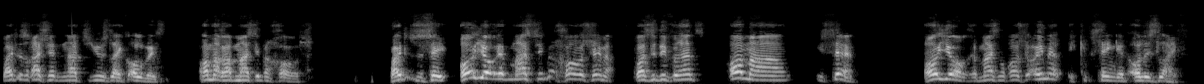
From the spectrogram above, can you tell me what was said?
Why does Rashi not use like always? Omar Rav Masi Mechorish. Why does it say, oh, your Rav Masi Mechorish Shema? What's the difference? Omar, he said, oh, your Rav Masi Mechorish Omer, he keeps saying it all his life.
